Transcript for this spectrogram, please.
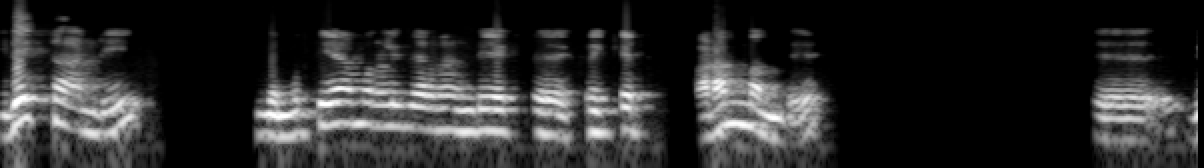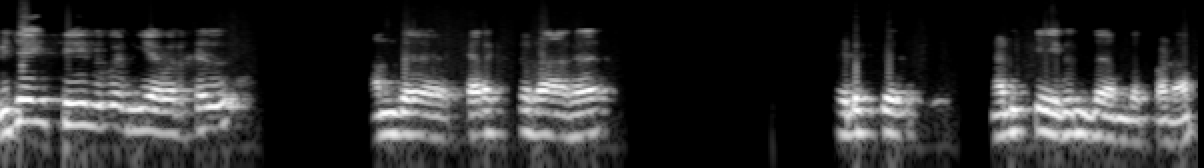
இதை தாண்டி இந்த முத்தியா முரளிதரனுடைய கிரிக்கெட் படம் வந்து விஜய் சேதுபதி அவர்கள் அந்த கேரக்டராக எடுக்க நடிக்க இருந்த அந்த படம்.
